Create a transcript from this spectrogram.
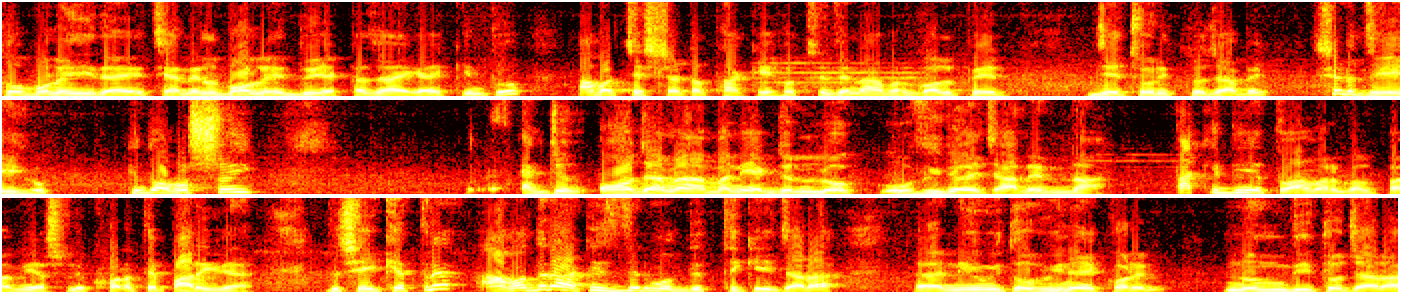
তো বলেই দেয় চ্যানেল বলে দুই একটা জায়গায়। কিন্তু আমার চেষ্টাটা থাকে হচ্ছে যে, না, আমার গল্পের যে চরিত্র যাবে, সেটা যেই হোক। কিন্তু অবশ্যই একজন অজানা মানে একজন লোক অভিনয় জানেন না তাকে দিয়ে তো আমার গল্প আমি আসলে করাতে পারি না। কিন্তু সেই ক্ষেত্রে আমাদের আর্টিস্টদের মধ্যে থেকেই যারা নিয়মিত অভিনয় করেন, নন্দিত যারা,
